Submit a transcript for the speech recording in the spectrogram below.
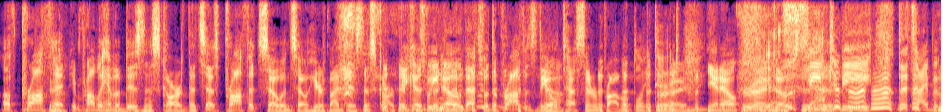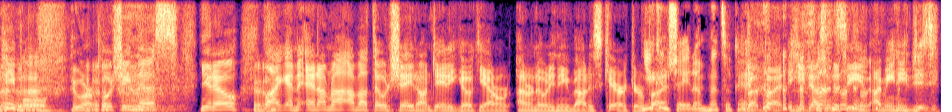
of prophet and probably have a business card that says prophet so and so. Here's my business card because we know that's what the prophets of the Old Testament are probably did. Right. You know, Right. those seem to be the type of people who are pushing this. You know, like and, and I'm not I'm not throwing shade on Danny Gokey. I don't I don't know anything about his character, You but can shade him. That's okay. but but he doesn't seem. I mean, he just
